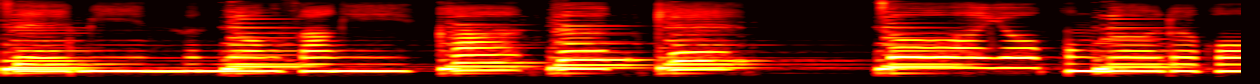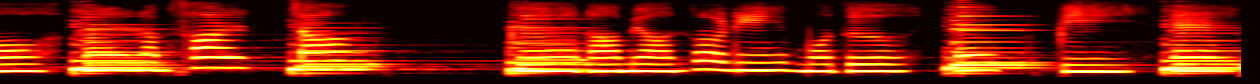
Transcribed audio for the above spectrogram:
재미있는 영상이 가득해. 좋아요 꾹 누르고 알람 설정. 그러면 우리 모두 해피해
